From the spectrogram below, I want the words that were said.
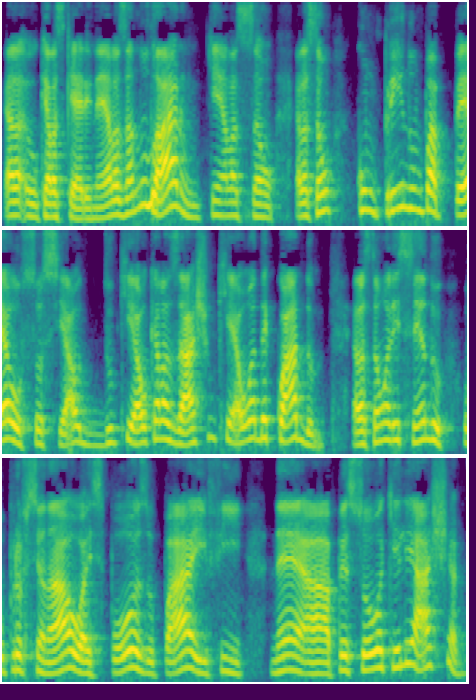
ela, o que elas querem, né? Elas anularam quem elas são. Elas estão cumprindo um papel social do que é o que elas acham que é o adequado. Elas estão ali sendo o profissional, a esposa, o pai, enfim, né, a pessoa que ele acha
